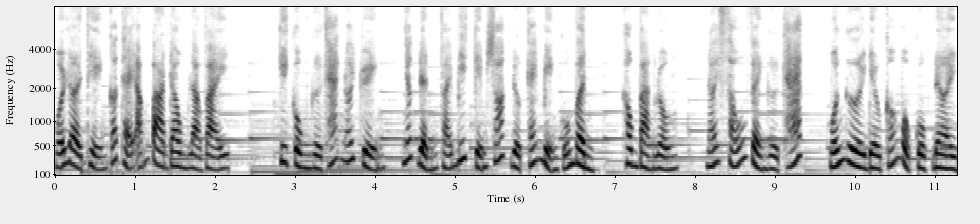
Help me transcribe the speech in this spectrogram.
Mỗi lời thiện có thể ấm ba đồng là vậy. Khi cùng người khác nói chuyện, nhất định phải biết kiểm soát được cái miệng của mình, không bàn luận, nói xấu về người khác. Mỗi người đều có một cuộc đời,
